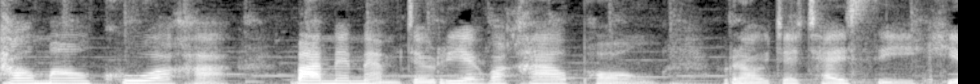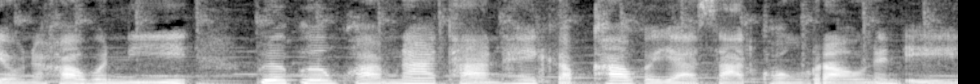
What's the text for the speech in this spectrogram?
ข้าวเม่าคั่วค่ะ บ้านแม่แหม่มจะเรียกว่าข้าวพอง เราจะใช้สีเขียวนะคะวันนี้ เพื่อเพิ่มความน่าทานให้กับข้าวกระยาศาสตร์ของเรานั่นเอง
